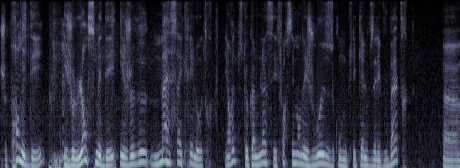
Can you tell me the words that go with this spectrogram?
je prends mes dés et je lance mes dés et je veux massacrer l'autre. Et en fait, parce que comme là, c'est forcément des joueuses contre lesquelles vous allez vous battre, euh,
